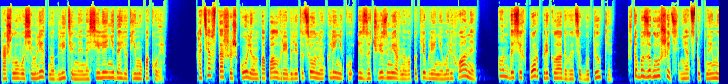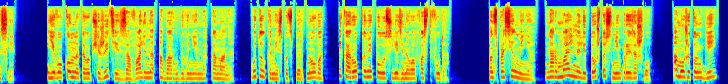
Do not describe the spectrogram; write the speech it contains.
Прошло 8 лет, но длительное насилие не дает ему покоя. Хотя в старшей школе он попал в реабилитационную клинику из-за чрезмерного потребления марихуаны, он до сих пор прикладывается к бутылке, чтобы заглушить неотступные мысли. Его комната в общежитии завалена оборудованием наркомана, бутылками из-под спиртного и коробками полусъеденного фастфуда. Он спросил меня, нормально ли то, что с ним произошло. А может, он гей?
